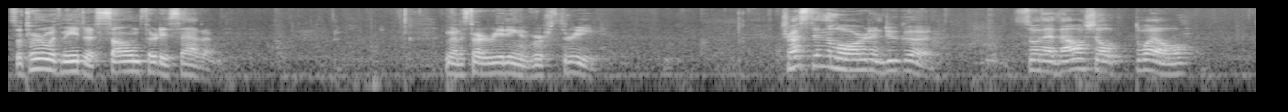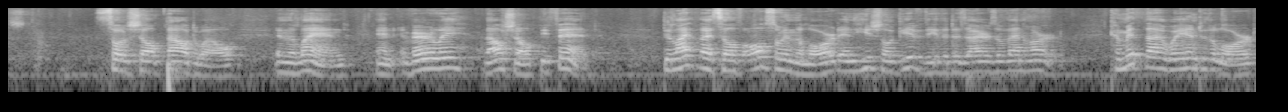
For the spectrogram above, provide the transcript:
So turn with me to Psalm 37. I'm going to start reading in verse 3. Trust in the Lord and do good, so that thou shalt dwell, so shalt thou dwell in the land, and verily thou shalt be fed. Delight thyself also in the Lord, and he shall give thee the desires of thine heart. Commit thy way unto the Lord,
